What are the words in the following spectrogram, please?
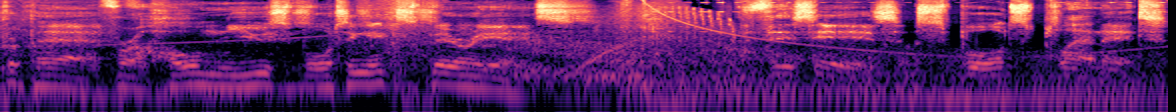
Prepare for a whole new sporting experience. This is Sports Planet.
